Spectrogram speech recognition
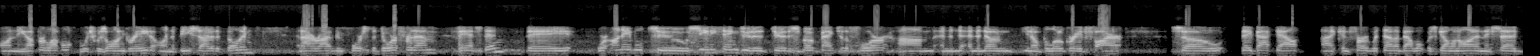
on the upper level, which was on grade on the B side of the building. And I arrived and forced the door for them, advanced in. They were unable to see anything due to due to the smoke bank to the floor um, and the and the known you know below grade fire. So they backed out. I conferred with them about what was going on, and they said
